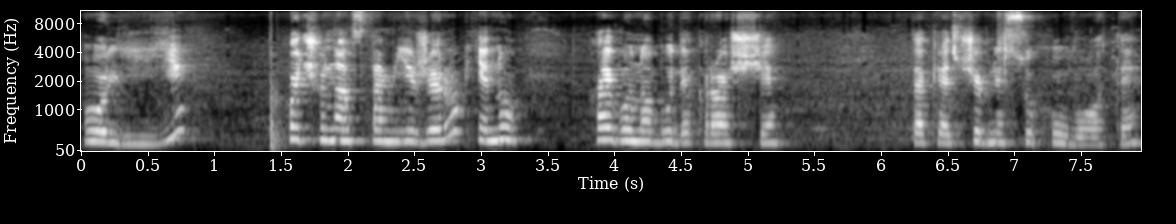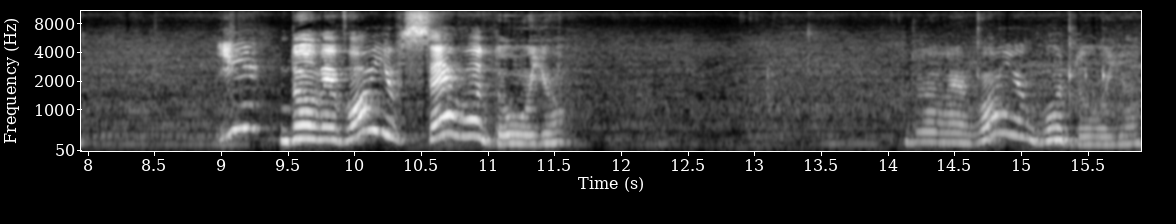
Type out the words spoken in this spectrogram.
олії, хоч у нас там є жирок є, ну, хай воно буде краще таке, щоб не сухувати. І доливаю все водою. Доливаю водою.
